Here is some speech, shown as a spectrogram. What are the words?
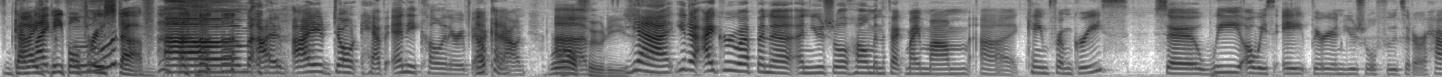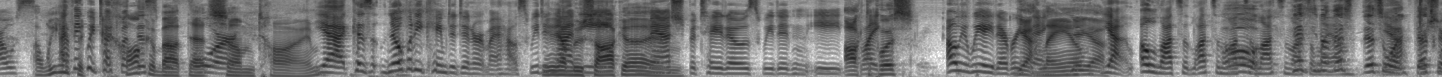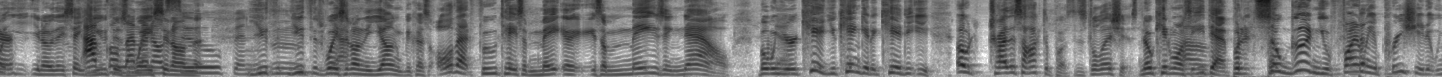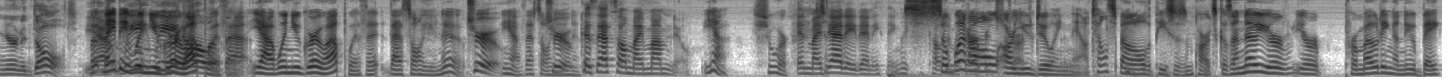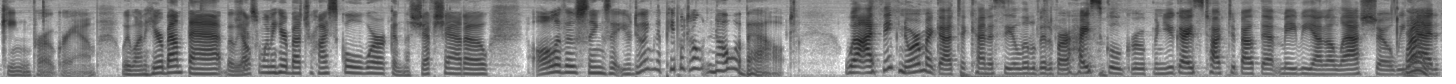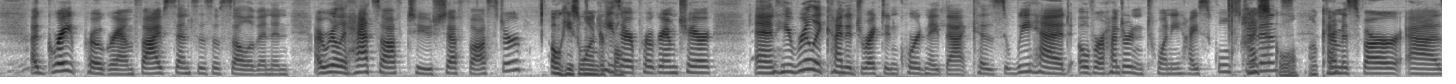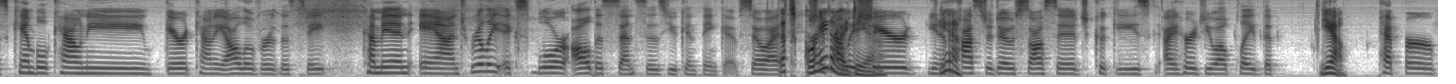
guide like people through stuff? um, I, I don't have any culinary background. We're all Um, foodies. Yeah, you know, I grew up in an unusual home in the fact my mom uh, came from Greece. So we always ate very unusual foods at our house. Uh, we I have think to we talked talk about this about that before. sometime. Yeah, because nobody came to dinner at my house. We did Yeah, not moussaka eat mashed and- potatoes. We didn't eat like- Octopus. Oh, we- we ate everything. Lamb. Yeah, yeah. Yeah. Oh, lots and lots and lots and lots and lots that's, of know, lamb. that's that's yeah, what that's sure. what you know. They say Avocado youth is lemon wasted on the soup and- youth. mm, youth is wasted yeah. on the young because all that food tastes ama- uh, is amazing now. But when you're a kid, you can't get a kid to eat. Oh, try this octopus. It's delicious. No kid wants to eat that, but it's so good, and you finally appreciate it when you're an adult. But maybe we- when you grew up all of with it, yeah, when you grew up with it, that's all you knew. True. Yeah, that's all True, you knew. because that's all my mom knew. Yeah, sure. And my dad ate anything. So what all are truck. you doing now? Tell us about all the pieces and parts because I know you're you're promoting a new baking program. We want to hear about that, but we also want to hear about your high school work and the chef shadow, all of those things that you're doing that people don't know about. Well, I think Norma got to kind of see a little bit of our high school group, and you guys talked about that maybe on a last show. We Right. had a great program, Five Senses of Sullivan, and I really hats off to Chef Foster. Oh, he's wonderful. He's our program chair, and he really kind of directed and coordinated that because we had over 120 high school High students school, okay. from as far as Campbell County, Garrard County, all over the state come in and really explore all the senses you can think of. So I That's a great probably idea. Shared you know Yeah. pasta dough, sausage, cookies. I heard you all played the yeah. pepper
